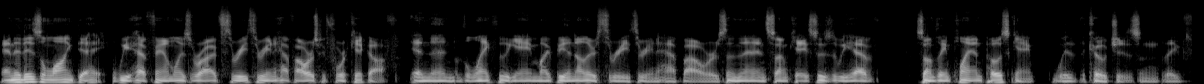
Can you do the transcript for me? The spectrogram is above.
And it is a long day. We have families arrive three, three and a half hours before kickoff. And then the length of the game might be another three, three and a half hours. And then in some cases, we have something planned post game with the coaches. And they've,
